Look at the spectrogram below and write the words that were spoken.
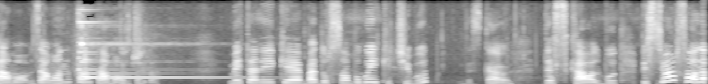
تمام. زمانتان تمام شده. می‌تونی که به دوستا بگویی که چی بود؟ دسکاول دسکاول بود. بسیار ساده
